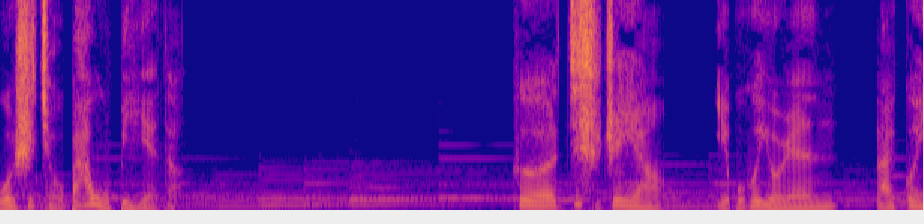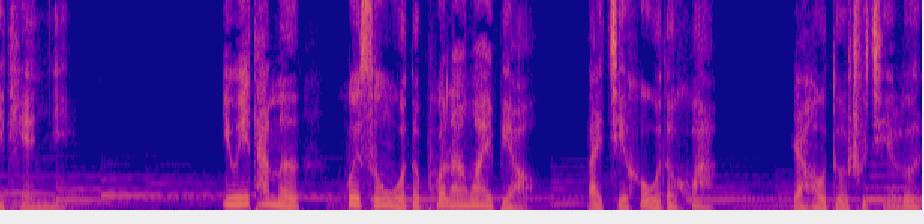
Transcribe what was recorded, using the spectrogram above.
我是九八五毕业的。”可即使这样，也不会有人来跪舔你，因为他们会从我的破烂外表来结合我的话，然后得出结论：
